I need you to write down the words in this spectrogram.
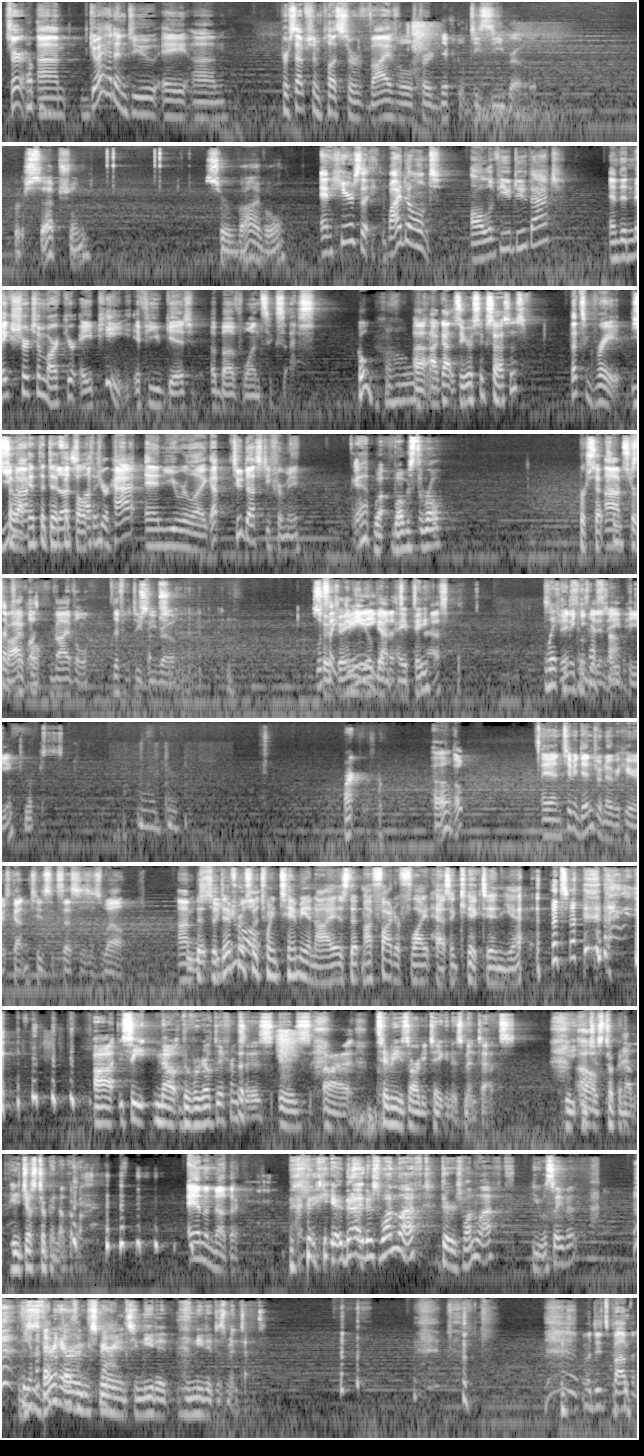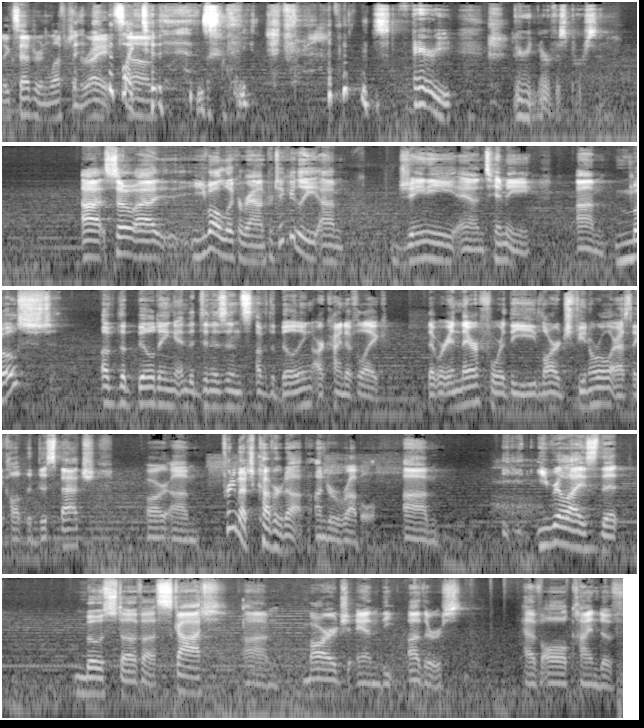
Sure. Um, go ahead and do a um, perception plus survival for difficulty zero. Perception, survival. And here's the why don't all of you do that? And then make sure to mark your AP if you get above one success. Cool. Oh, Uh, I got zero successes. That's great. You So I hit the dust off your hat, and you were like, "Up, too dusty for me." Yeah. What, what was the roll? Perception, Uh, perception survival. plus survival, difficulty zero. Looks So like Janie, Janie, you'll got get an AP. success. Wicked Janie can get an successful. AP. Oh. Oh, and Timmy Dendron over here has gotten two successes as well. Um, The, so the difference all- between Timmy and I is that my fight or flight hasn't kicked in yet. Uh, see, no, the real difference is, is uh, Timmy's already taken his mentats. He, he Oh. just took another. He just took another one. and another. Yeah, there's one left. There's one left. He will save it. This is a very harrowing doesn't experience. He needed. He needed his mentats. well, dude's popping Excedrin left and right. It's like Um, He's very, very nervous person. Uh, so uh, you all look around, particularly um, Janie and Timmy. Um, most of the building and the denizens of the building are kind of like that were in there for the large funeral, or as they call it, the dispatch, are um, pretty much covered up under rubble. Um, y- you realize that most of uh, Scott, um, Marge, and the others have all kind of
